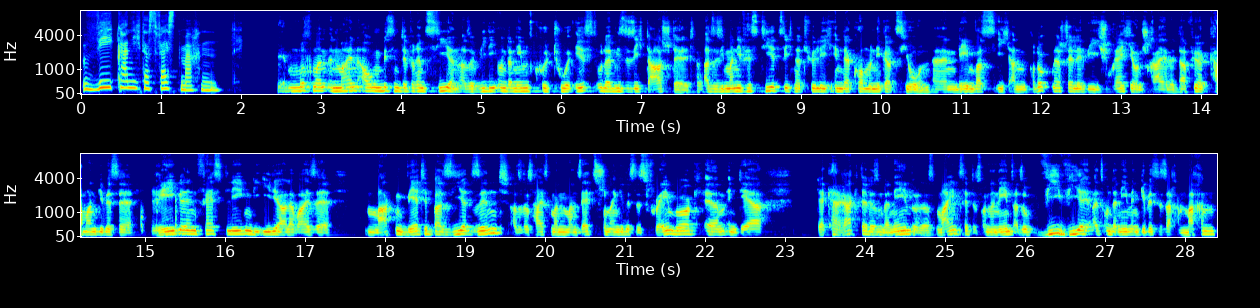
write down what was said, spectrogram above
Wie kann ich das festmachen? Muss man in meinen Augen ein bisschen differenzieren, also wie die Unternehmenskultur ist oder wie sie sich darstellt. Also sie manifestiert sich natürlich in der Kommunikation, in dem, was ich an Produkten erstelle, wie ich spreche und schreibe. Dafür kann man gewisse Regeln festlegen, die idealerweise Markenwerte basiert sind. Also das heißt, man, man setzt schon ein gewisses Framework, ähm, in der der Charakter des Unternehmens oder das Mindset des Unternehmens, also wie wir als Unternehmen gewisse Sachen machen,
